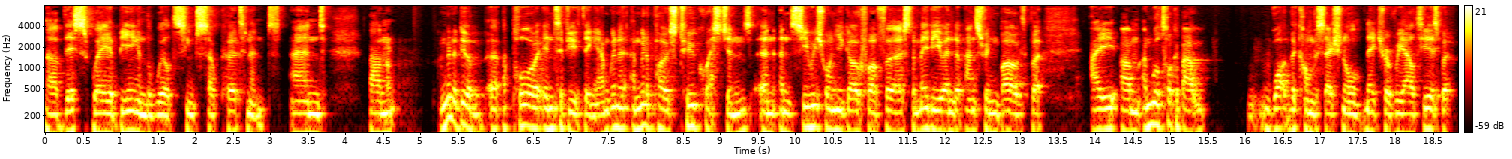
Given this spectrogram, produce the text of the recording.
uh, this way of being in the world seems so pertinent. And um, I'm going to do a, a, poor interview thing. I'm going to I'm going to pose two questions and and see which one you go for first, and maybe you end up answering both. But I um, and we'll talk about what the conversational nature of reality is. But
